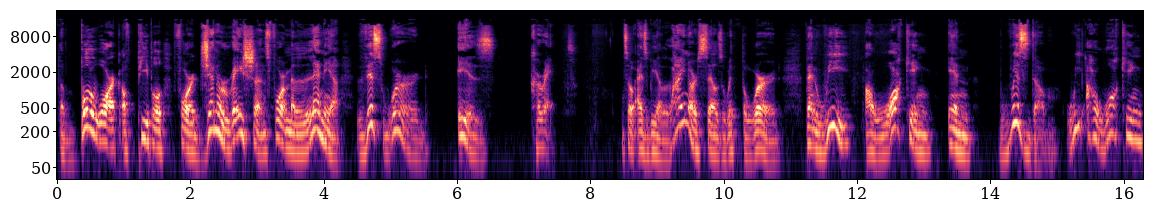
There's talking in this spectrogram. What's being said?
the bulwark of people for generations, for millennia. This word is correct. So as we align ourselves with the word, then we are walking in wisdom. We are walking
